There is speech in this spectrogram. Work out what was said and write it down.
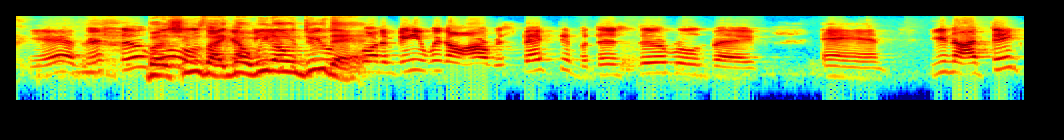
yeah, there's still But rules. she was like, no, I mean, we don't do that. We're going to be, we're going to all respect it, but there's still rules, babe. And you know, I think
